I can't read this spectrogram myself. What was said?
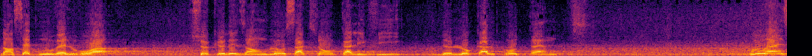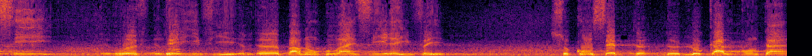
dans cette nouvelle voie ce que les anglo-saxons qualifient de local content. Pour ainsi réifier, euh, pardon, pour ainsi ce concept de local content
